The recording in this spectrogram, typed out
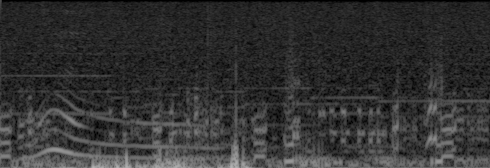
Ooh. Oh.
